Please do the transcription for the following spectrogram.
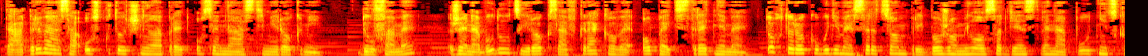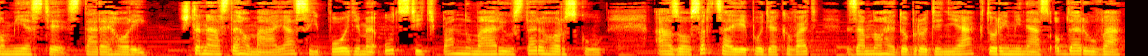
Tá prvá sa uskutočnila pred 18 rokmi. Dúfame, že na budúci rok sa v Krakove opäť stretneme. Tohto roku budeme srdcom pri Božom milosrdenstve na pútnickom mieste Staré hory. 14. mája si pôjdeme uctiť pannu Máriu Starohorskú a zo srdca jej poďakovať za mnohé dobrodenia, ktorými nás obdarúva,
